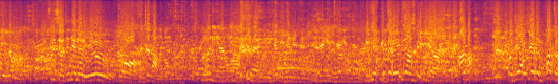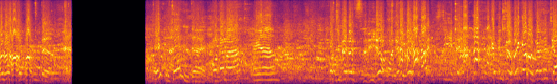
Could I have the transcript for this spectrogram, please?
可以用了。是小金店的礼物，哦，很正常的东西。我问你啊，我你先，你先，你先，你先，你先，你先，你们两个在那边放屁啊！阿邦，我觉得阿轩很怕抽到阿邦的。哎，我抓你的，我的吗？对呀。我觉得死了，我觉得你会开心的。怎么会刚好这样子交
